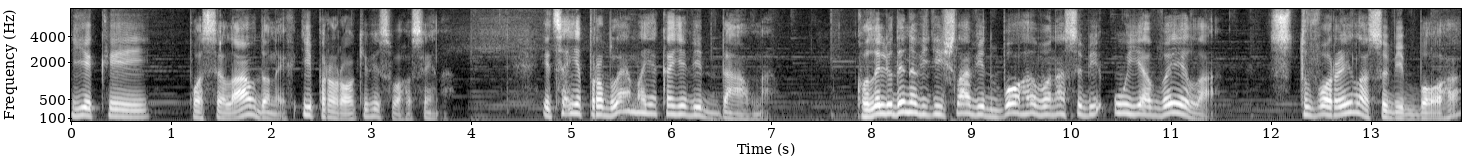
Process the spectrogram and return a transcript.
який посилав до них і пророків, і свого сина. І це є проблема, яка є віддавна. Коли людина відійшла від Бога, вона собі уявила, створила собі Бога,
